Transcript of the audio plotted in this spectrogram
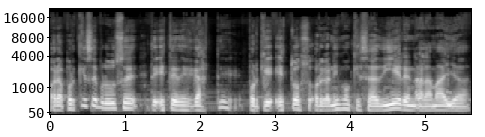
Ahora, ¿por qué se produce este desgaste? Porque estos organismos que se adhieren a la malla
